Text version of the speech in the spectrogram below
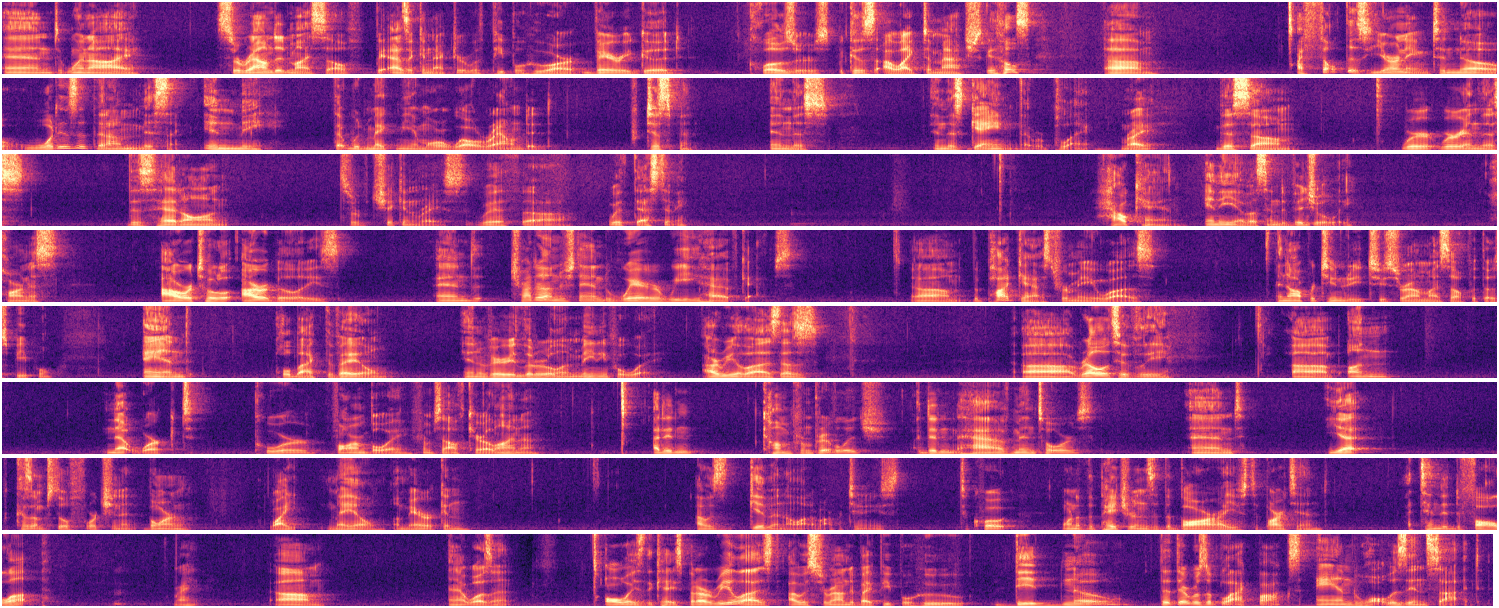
And when I surrounded myself as a connector with people who are very good closers, because I like to match skills, um, I felt this yearning to know what is it that I'm missing in me that would make me a more well-rounded participant in this in this game that we're playing, right? This um, we're we're in this this head-on sort of chicken race with uh, with destiny. How can any of us individually harness our total our abilities and try to understand where we have gaps? Um, the podcast for me was an opportunity to surround myself with those people and pull back the veil in a very literal and meaningful way. I realized as uh, relatively uh, unnetworked, poor farm boy from South Carolina, I didn't come from privilege. I didn't have mentors. And yet, because I'm still fortunate, born white, male, American, I was given a lot of opportunities. To quote one of the patrons at the bar I used to bartend, I tended to fall up, right? Um, and that wasn't always the case, but I realized I was surrounded by people who did know that there was a black box and what was inside.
